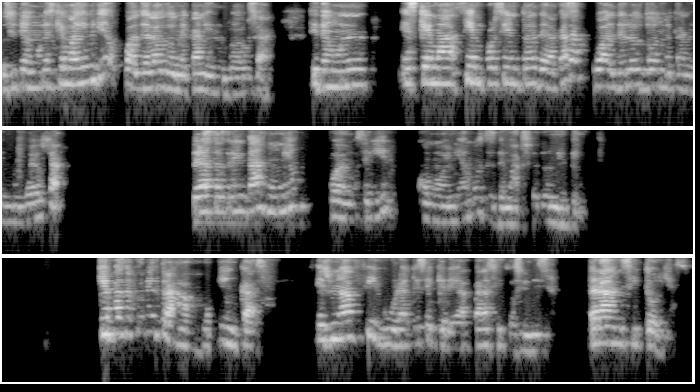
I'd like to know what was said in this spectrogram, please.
Entonces, si tengo un esquema híbrido, ¿cuál de los dos mecanismos voy a usar? Si tengo un esquema 100% desde la casa, ¿cuál de los dos mecanismos voy a usar? Pero hasta el 30 de junio podemos seguir como veníamos desde marzo de 2020. ¿Qué pasa con el trabajo en casa? Es una figura que se crea para situaciones transitorias.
